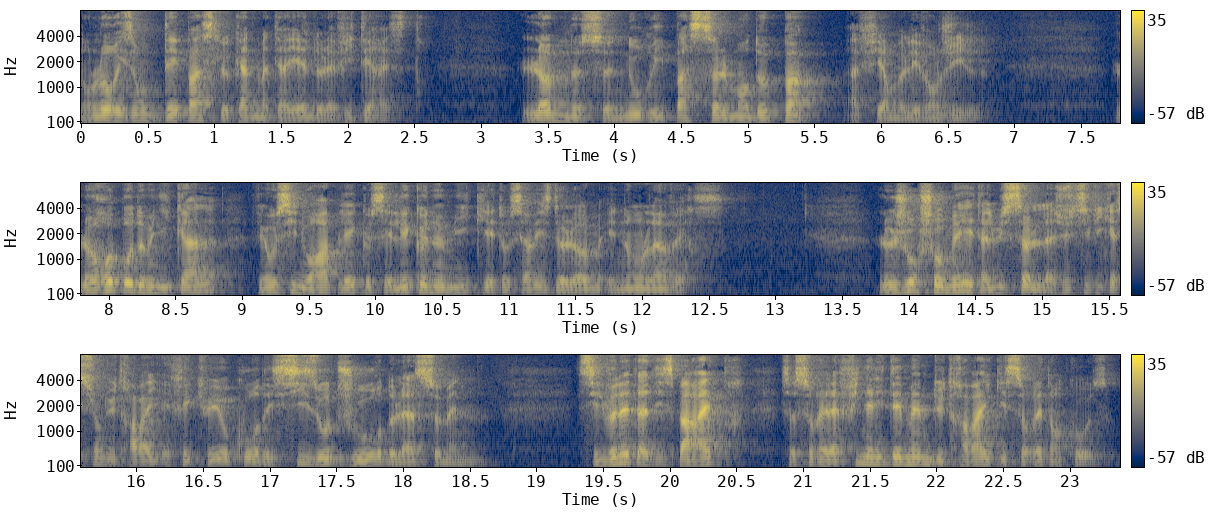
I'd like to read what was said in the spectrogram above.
dont l'horizon dépasse le cadre matériel de la vie terrestre. L'homme ne se nourrit pas seulement de pain, affirme l'Évangile. Le repos dominical vient aussi nous rappeler que c'est l'économie qui est au service de l'homme et non l'inverse. Le jour chômé est à lui seul la justification du travail effectué au cours des six autres jours de la semaine. S'il venait à disparaître, ce serait la finalité même du travail qui serait en cause.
